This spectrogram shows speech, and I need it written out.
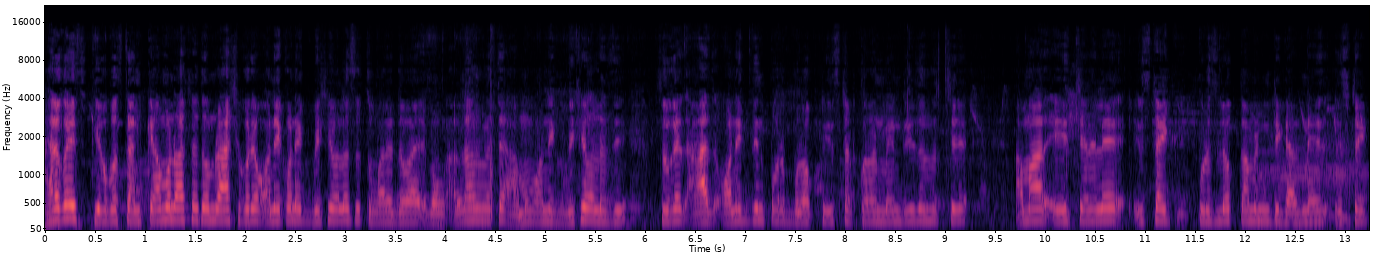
হ্যালো গাইস কি অবস্থান? কেমন আছো তোমরা? আশা করি অনেক অনেক বেশি ভালো আছো। তোমাদের দোয়া এবং আল্লাহর মতে আমিও অনেক বেশি ভালো আছি। সো গাইস আজ অনেক দিন পর ব্লগটি স্টার্ট করার মেইন রিজন হচ্ছে আমার এই চ্যানেলে স্ট্রাইক পড়েছিল কমিউনিটি গার্ডেনে স্ট্রাইক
